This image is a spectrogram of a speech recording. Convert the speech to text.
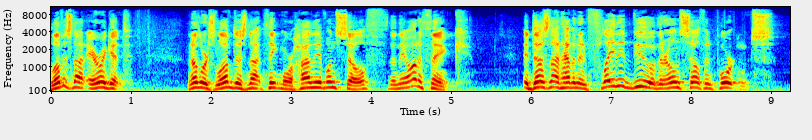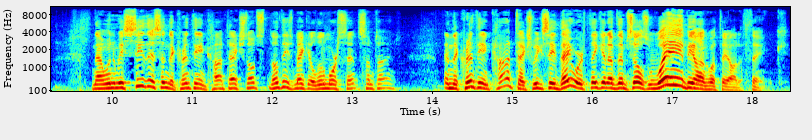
Love is not arrogant. In other words, love does not think more highly of oneself than they ought to think. It does not have an inflated view of their own self importance. Now, when we see this in the Corinthian context, don't, don't these make a little more sense sometimes? In the Corinthian context, we can see they were thinking of themselves way beyond what they ought to think.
